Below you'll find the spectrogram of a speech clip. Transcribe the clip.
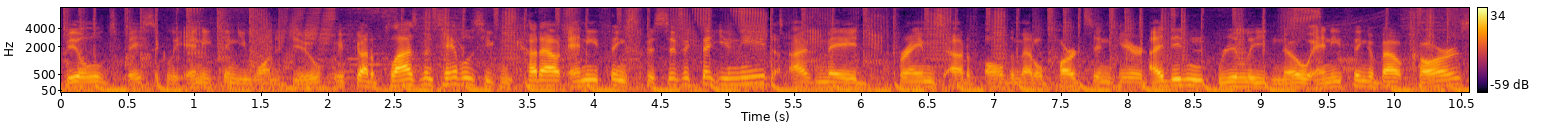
build basically anything you want to do. We've got a plasma table so you can cut out anything specific that you need. I've made frames out of all the metal parts in here. I didn't really know anything about cars,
